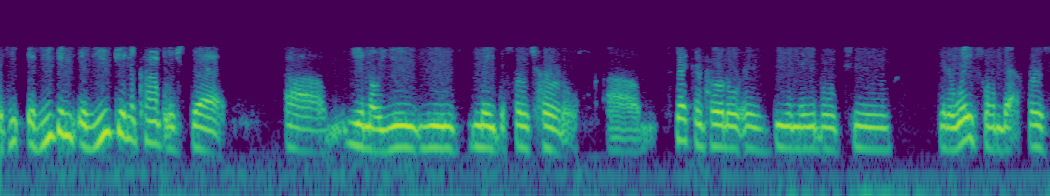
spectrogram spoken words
If you, if you can if you can accomplish that, um, you know you you made the first hurdle. Um, second hurdle is being able to get away from that first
